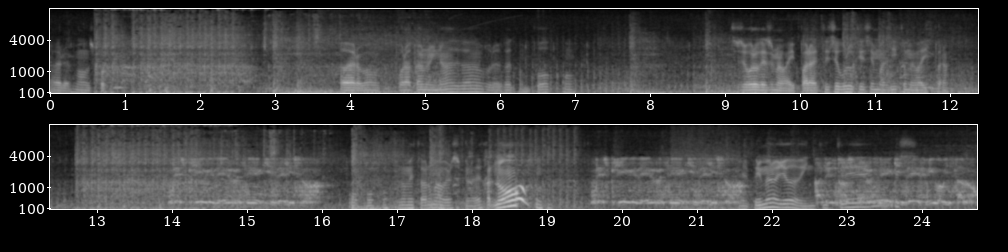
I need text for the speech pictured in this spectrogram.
A ver, vamos por... A ver, vamos. Por acá no hay nada, por acá tampoco. Estoy seguro que ese me va a disparar. Estoy seguro que ese maldito me va a disparar. Despliegue de RCXD listo. Dame esta arma a ver si me la deja. ¡No! Despliegue de RCXD listo. El primero lleva Atentos, 23. RCXD enemigo avistado.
